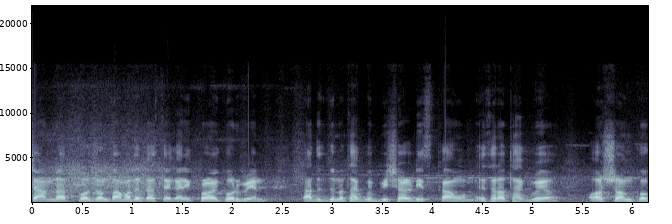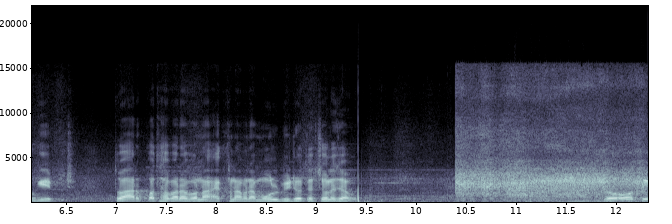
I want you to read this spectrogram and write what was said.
চান রাত পর্যন্ত আমাদের কাছ থেকে গাড়ি ক্রয় করবেন, তাদের জন্য থাকবে বিশাল ডিসকাউন্ট এছাড়াও থাকবে অসংখ্য গিফট তো আর কথা বাড়াবো না, এখন আমরা মূল ভিডিওতে চলে যাব। তো অতি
